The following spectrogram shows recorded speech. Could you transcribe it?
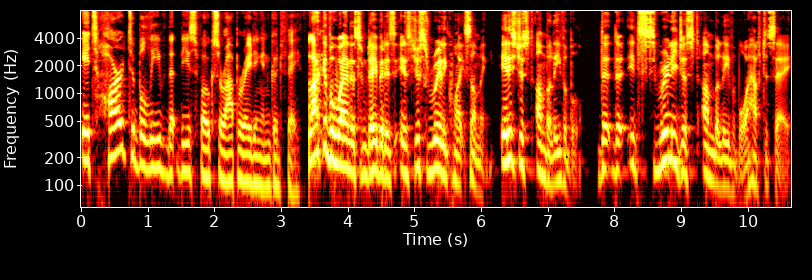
it's hard to believe that these folks are operating in good faith. Lack of awareness from David is, is just really quite something. It is just unbelievable. The, the, it's really just unbelievable, I have to say.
